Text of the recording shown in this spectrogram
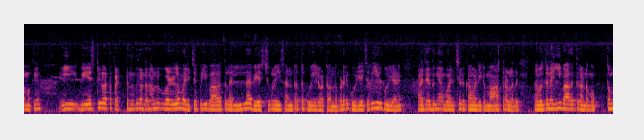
നമുക്ക് ഈ വേസ്റ്റുകളൊക്കെ പെട്ടെന്ന് ഇത് കണ്ട നമ്മൾ വെള്ളം വലിച്ചപ്പോൾ ഈ ഭാഗത്തുള്ള എല്ലാ വേസ്റ്റുകളും ഈ സെന്ററത്തെ കുഴിയിലോട്ട് വന്നു. ഇവിടെ ഒരു കുഴിയാണ് ചെറിയൊരു കുഴിയാണ്. കാരണം വെച്ചാൽ ഇതിങ്ങനെ വലിച്ചെടുക്കാൻ വേണ്ടിയിട്ട് മാത്രമുള്ളത്. അതുപോലെ തന്നെ ഈ ഭാഗത്ത് കണ്ട മൊത്തം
